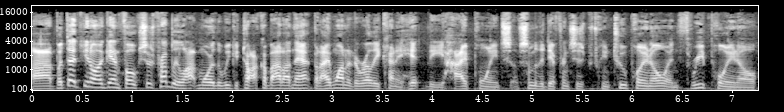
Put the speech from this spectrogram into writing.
Uh, but that, you know, again, folks, there's probably a lot more that we could talk about on that. But I wanted to really kind of hit the high points of some of the differences between 2.0 and 3.0.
